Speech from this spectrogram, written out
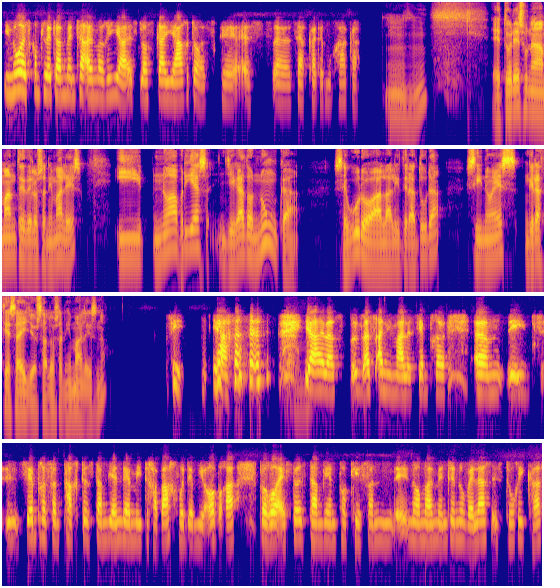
y no es completamente Almería, es Los Gallardos, que es uh, cerca de Mujaca. -huh. eh, tú eres una amante de los animales y no habrías llegado nunca, seguro, a la literatura si no es gracias a ellos, a los animales, ¿no? Sí, ja, ja las, las animales siempre, um, siempre son partes también de mi trabajo, de mi obra, pero esto es también porque son eh, normalmente novelas históricas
